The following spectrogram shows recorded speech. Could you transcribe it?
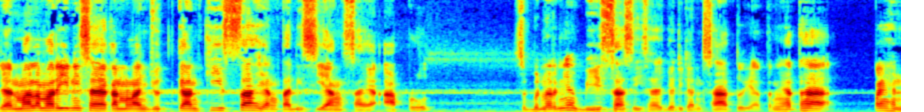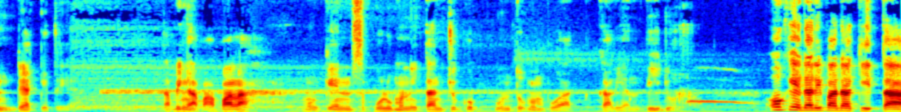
Dan malam hari ini saya akan melanjutkan kisah yang tadi siang saya upload. Sebenarnya bisa sih saya jadikan satu ya Ternyata pendek gitu ya. Tapi nggak apa-apa lah Mungkin 10 menitan cukup untuk membuat kalian tidur. Oke daripada kita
